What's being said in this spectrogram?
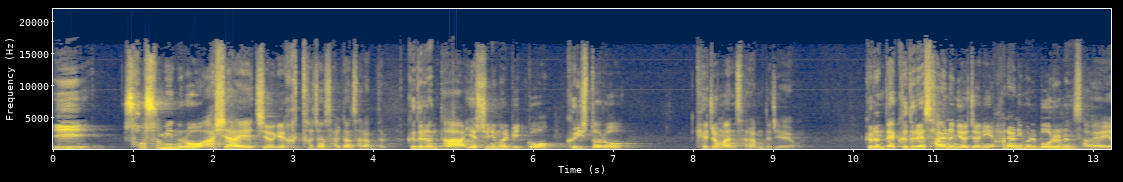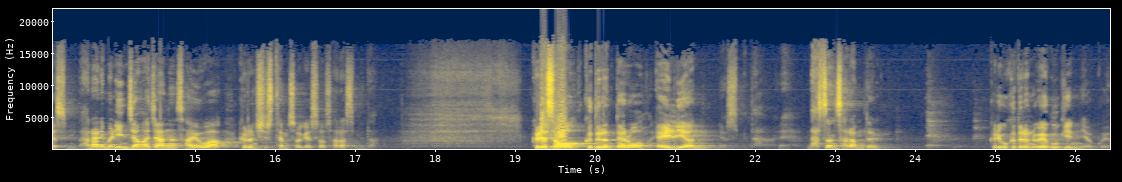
이 소수민으로 아시아의 지역에 흩어져 살던 사람들, 그들은 다 예수님을 믿고 그리스도로 개종한 사람들이에요. 그런데 그들의 사회는 여전히 하나님을 모르는 사회였습니다. 하나님을 인정하지 않는 사회와 그런 시스템 속에서 살았습니다. 그래서 그들은 때로 에일리언이었습니다. 예, 낯선 사람들, 그리고 그들은 외국인이었고요.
